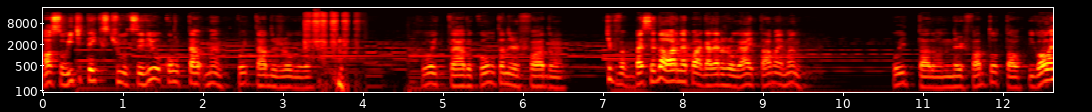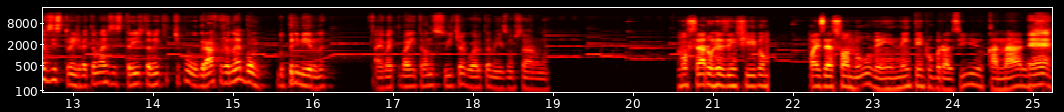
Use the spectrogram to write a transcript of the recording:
Nossa, o It Takes Two, você viu como tá. Mano, coitado do jogo, velho. coitado, como tá nerfado, mano. Tipo, vai ser da hora, né, pra galera jogar e tal, mas, mano. Coitado, mano, nerfado total. Igual Lives Strange, vai ter um Lives Strange também que, tipo, o gráfico já não é bom, do primeiro, né? Aí vai, vai entrar no Switch agora também, eles mostraram lá. Anunciaram o Resident Evil mas é só nuvem, nem tem pro Brasil, canais. É,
